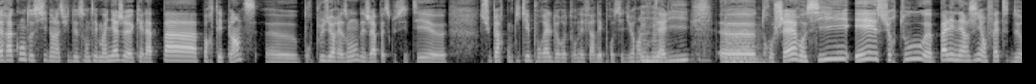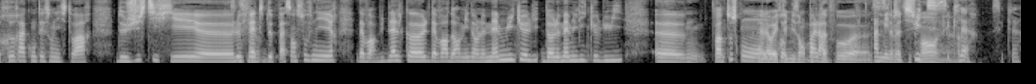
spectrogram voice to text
elle raconte aussi dans la suite de son témoignage euh, qu'elle n'a pas porté plainte euh, pour plusieurs raisons. Déjà parce que c'était euh, super compliqué pour elle de retourner faire des procédures en Mhm. Italie, euh, Ouais. trop cher aussi, et surtout euh, pas l'énergie en fait de re-raconter son histoire, de justifier euh, le ça. fait de pas s'en souvenir, d'avoir bu de l'alcool, d'avoir dormi dans le même lit que lui, dans le même lit que lui. Euh, Enfin tout ce qu'on. Elle aurait été mise en voilà. porte-à-faux euh, Ah, mais tout de suite, c'est euh, clair. C'est clair.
